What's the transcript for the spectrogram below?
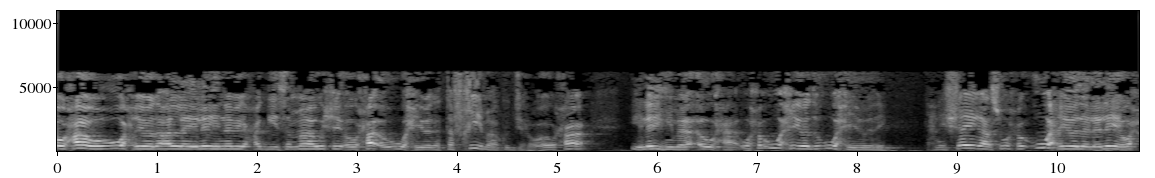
awxaa uu u waxyooda alla ileyhi nabiga xaggiisa maa wixii awxaa uu u waxyooda tafkiimaa ku jira. Awxaa ilayhi maa awxaa. Wuxuu u waxyooda u waxyooday. Yani shaygaas wuxuu u waxyooda la leeyahay wax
